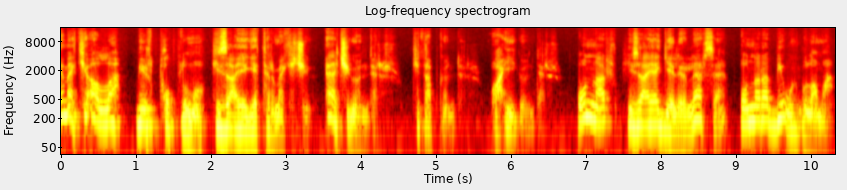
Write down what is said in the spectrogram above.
Demek ki Allah bir toplumu hizaya getirmek için elçi gönderir, kitap gönderir, vahiy gönderir. Onlar hizaya gelirlerse onlara bir uygulama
